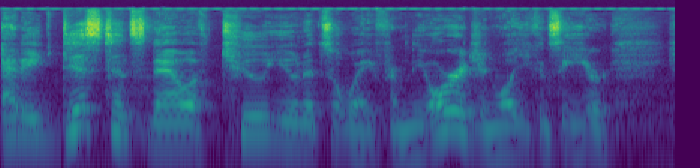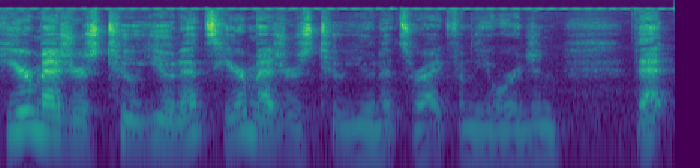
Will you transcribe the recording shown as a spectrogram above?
at a distance now of 2 units away from the origin. Well, you can see here, here measures 2 units, here measures 2 units, right, from the origin. That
